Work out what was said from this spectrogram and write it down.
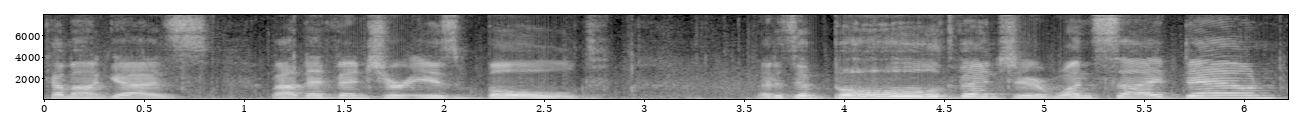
Come on, guys. Wow, that venture is bold. That is a bold venture. One side down.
